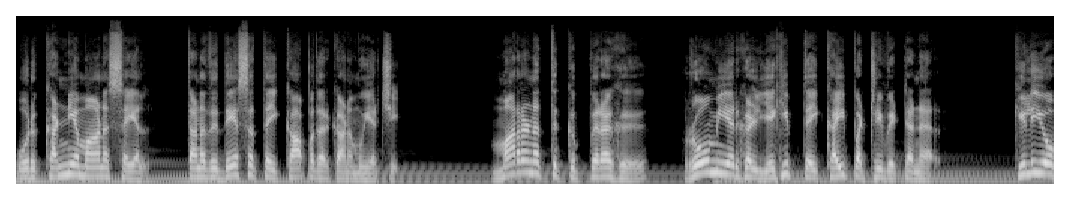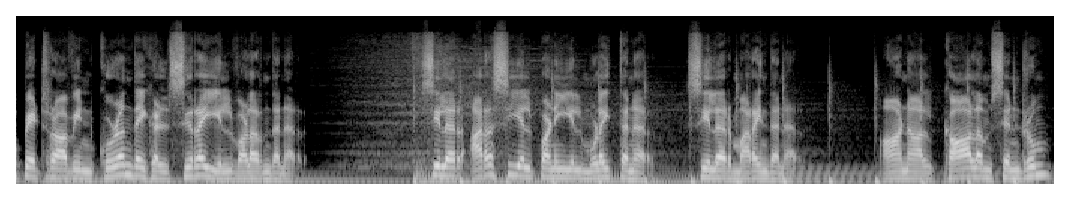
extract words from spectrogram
ஒரு கண்ணியமான செயல். தனது தேசத்தை காப்பதற்கான முயற்சி. மரணத்துக்குப் பிறகு ரோமியர்கள் எகிப்தை கைப்பற்றி விட்டனர் கிளியோபேட்ராவின் குழந்தைகள் சிறையில் வளர்ந்தனர். சிலர் அரசியல் பணியில் முளைத்தனர் சிலர் மறைந்தனர். ஆனால் காலம் சென்றும்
